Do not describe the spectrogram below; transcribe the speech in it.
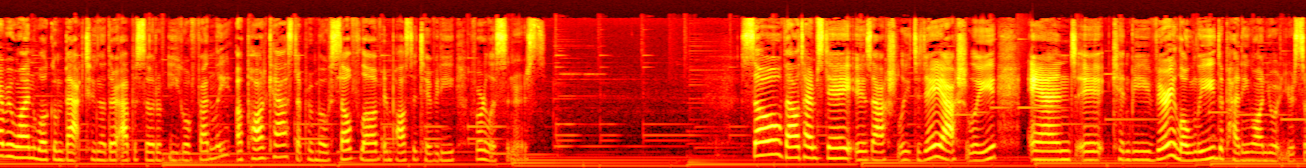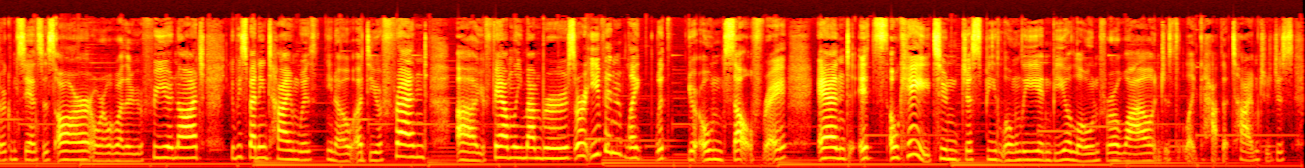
Hi, everyone. Welcome back to another episode of Ego Friendly, a podcast that promotes self love and positivity for listeners. So, Valentine's Day is actually today, actually, and it can be very lonely depending on what your circumstances are or whether you're free or not. You could be spending time with, you know, a dear friend, uh, your family members, or even like with your own self, right? And it's okay to just be lonely and be alone for a while and just like have that time to just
